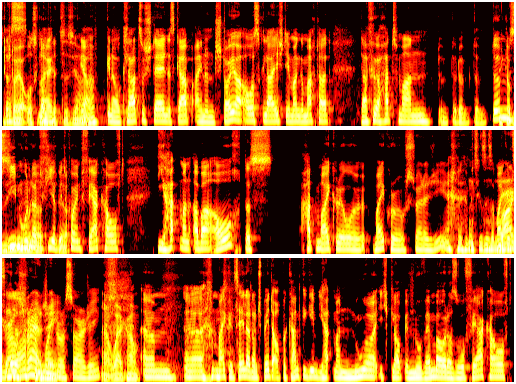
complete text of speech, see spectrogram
Das Steuerausgleich mal, letztes Jahr. Ja, ne? genau, klarzustellen, es gab einen Steuerausgleich, den man gemacht hat. Dafür hat man dum, dum, dum, glaub, 704 Bitcoin ja. verkauft. Die hat man aber auch, das hat Micro, MicroStrategy, beziehungsweise Michael Saylor, MicroStrategy, oh, welcome. Ähm, äh, Michael Saylor dann später auch bekannt gegeben, die hat man nur, ich glaube, im November oder so verkauft,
